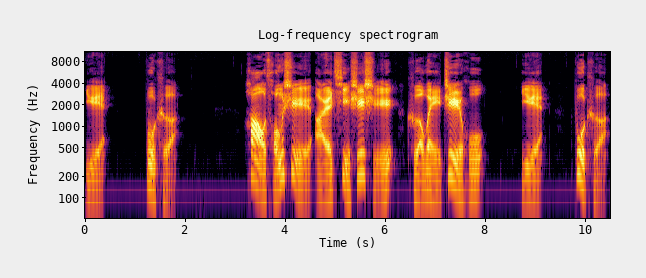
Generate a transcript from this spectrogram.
曰。不可。好从事而弃师时，可谓智乎？曰：不可。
